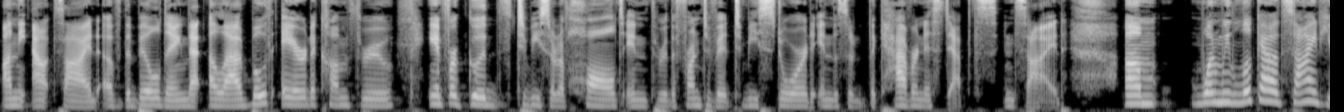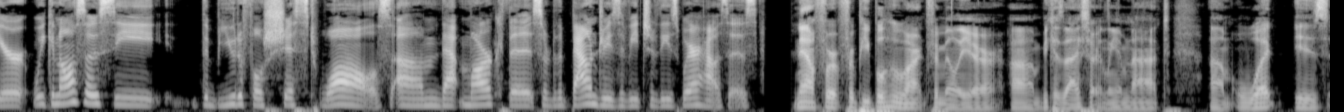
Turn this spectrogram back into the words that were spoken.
on the outside of the building that allowed both air to come through and for goods to be sort of hauled in through the front of it to be stored in the sort of the cavernous depths inside. Um, when we look outside here, we can also see the beautiful schist walls um, that mark the sort of the boundaries of each of these warehouses. Now, for, for people who aren't familiar, um, because I certainly am not, um, what is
